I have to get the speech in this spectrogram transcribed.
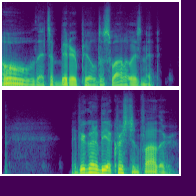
Oh, that's a bitter pill to swallow, isn't it? If you're going to be a Christian father,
